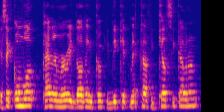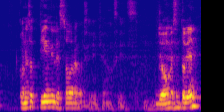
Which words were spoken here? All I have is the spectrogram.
Ese combo Kyler Murray, Dalvin Cook DK Metcalf y Kelsey, cabrón, con eso tiene y le sobra, güey. Sí, claro, así es. Yo me siento bien.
